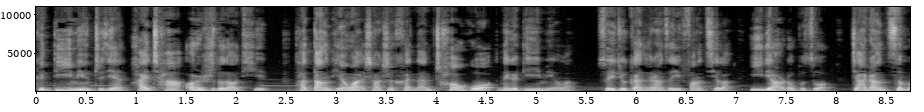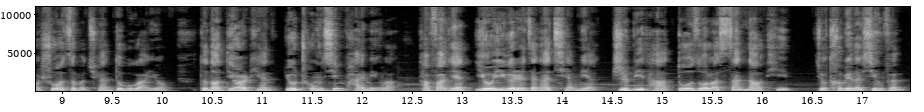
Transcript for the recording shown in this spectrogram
跟第一名之间还差二十多道题。他当天晚上是很难超过那个第一名了，所以就干脆让自己放弃了，一点都不做。家长怎么说怎么劝都不管用。等到第二天又重新排名了，他发现有一个人在他前面，只比他多做了三道题，就特别的兴奋，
